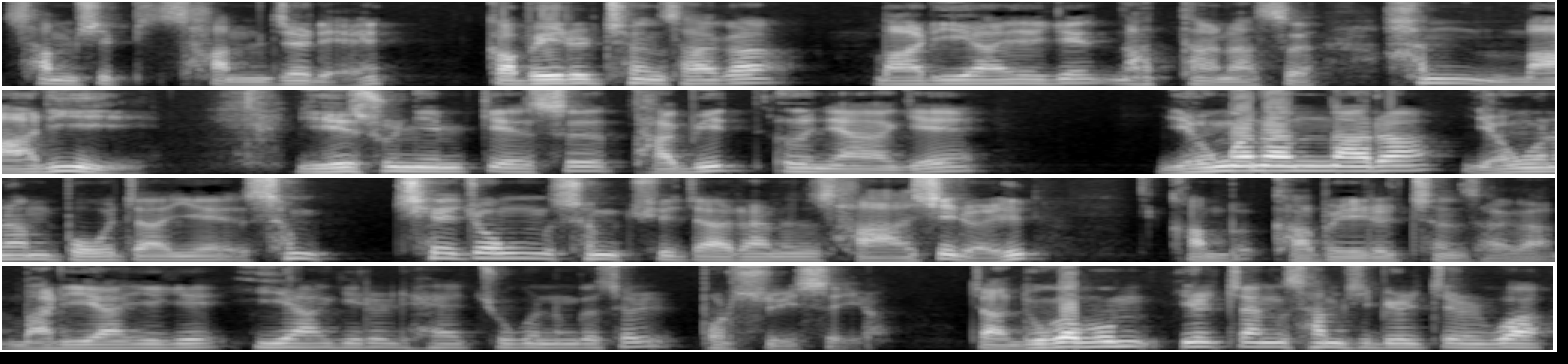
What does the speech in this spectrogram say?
33절에 가브리엘 천사가 마리아에게 나타나서 한 말이 예수님께서 다윗 언약의 영원한 나라, 영원한 보좌의 성, 최종 성취자라는 사실을 가브리엘 천사가 마리아에게 이야기를 해 주는 것을 볼 수 있어요. 자, 누가 보면 1장 31절과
